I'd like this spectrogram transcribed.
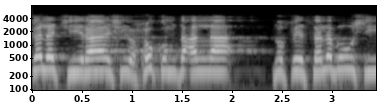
کله چې راشي حکم د الله نو فیصله به وشي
